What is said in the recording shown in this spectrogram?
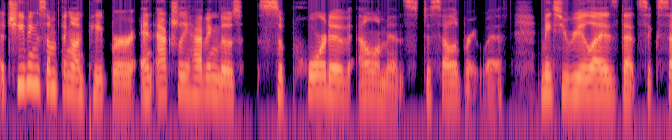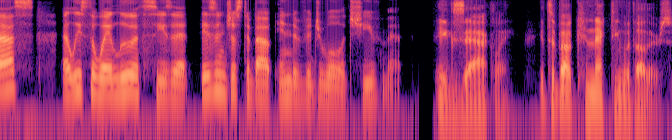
achieving something on paper and actually having those supportive elements to celebrate with. It makes you realize that success, at least the way Lueth sees it, isn't just about individual achievement. Exactly. It's about connecting with others,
